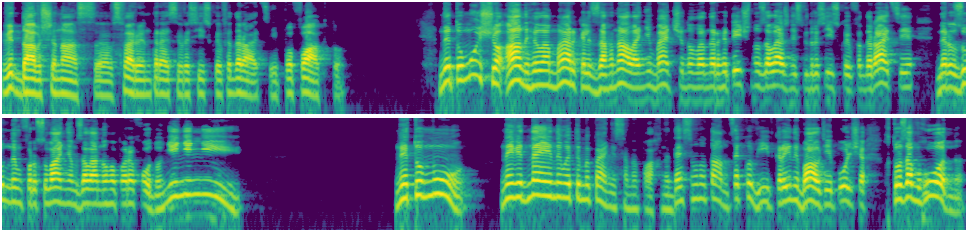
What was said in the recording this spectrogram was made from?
віддавши нас е, в сферу інтересів Російської Федерації по факту. Не тому, що Ангела Меркель загнала Німеччину в енергетичну залежність від Російської Федерації нерозумним форсуванням зеленого переходу. Ні-ні ні. Не тому. Не від неї ними тими пенісами пахне. Десь воно там. Це ковід, країни Балтії, Польща, хто завгодно.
